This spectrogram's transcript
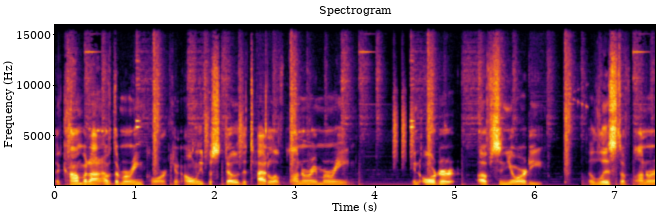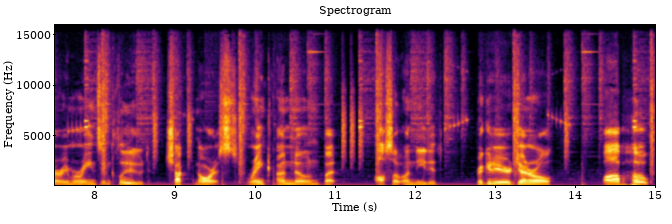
The Commandant of the Marine Corps can only bestow the title of Honorary Marine. In order of seniority, the list of honorary Marines include Chuck Norris, rank unknown but also unneeded, Brigadier General Bob Hope,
